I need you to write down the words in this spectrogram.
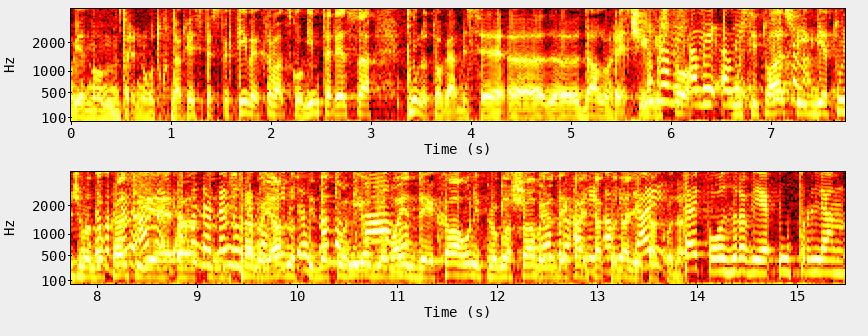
u jednom trenutku. Dakle, iz perspektive hrvatskog interesa puno toga bi se uh, dalo reći. Ili što ali, ali, u situaciji gdje Tuđman dokazuje stranoj javnosti da to nije obnova NDH, oni proglašavaju NDH i tako dalje i tako dalje. Taj pozdrav je uprljan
